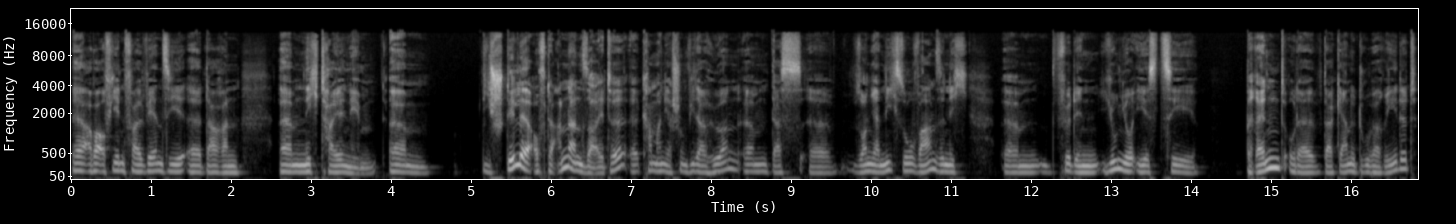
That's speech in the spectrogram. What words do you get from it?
Äh, aber auf jeden Fall werden sie äh, daran ähm, nicht teilnehmen. Ähm, die Stille auf der anderen Seite äh, kann man ja schon wieder hören, ähm, dass äh, Sonja nicht so wahnsinnig für den Junior ESC brennt oder da gerne drüber redet.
